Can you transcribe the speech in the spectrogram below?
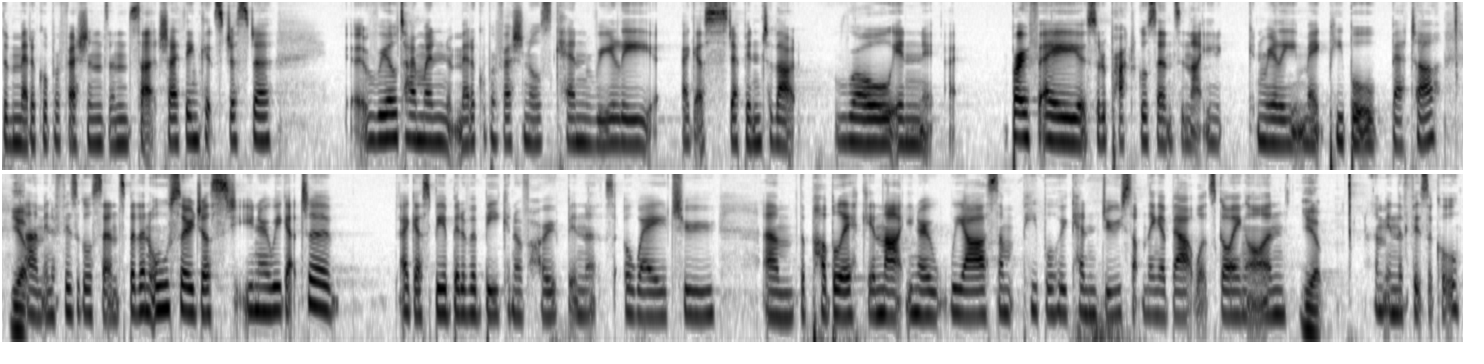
the medical professions and such, I think it's just a, a real time when medical professionals can really, I guess, step into that role in both a sort of practical sense in that you can really make people better Yep. um, in a physical sense, but then also just, you know, we get to, I guess, be a bit of a beacon of hope in a, a way to um, the public in that, you know, we are some people who can do something about what's going on Yep. um, in the physical.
